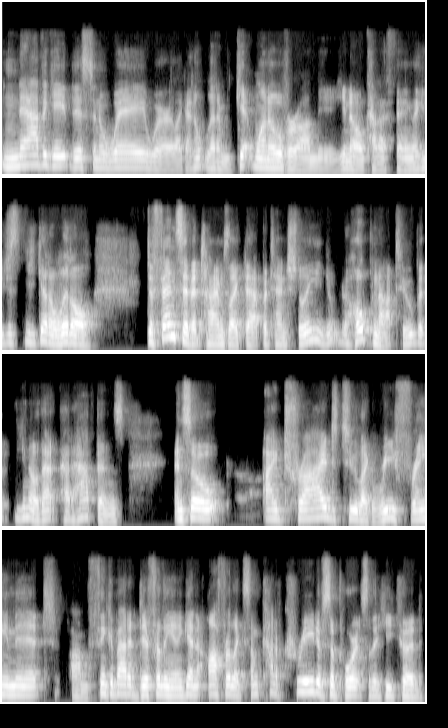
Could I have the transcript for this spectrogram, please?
navigate this in a way where like I don't let him get one over on me, you know, kind of thing. Like you just you get a little defensive at times like that potentially. Hope not to, but you know that that happens. And so I tried to like reframe it, um, think about it differently, and again offer like some kind of creative support so that he could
